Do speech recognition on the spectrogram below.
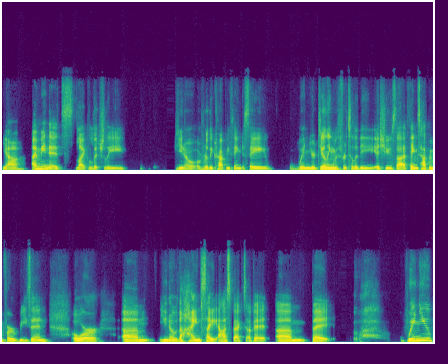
Yeah. I mean, it's like literally, you know, a really crappy thing to say when you're dealing with fertility issues that things happen for a reason or, um, you know, the hindsight aspect of it. Um, but when you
